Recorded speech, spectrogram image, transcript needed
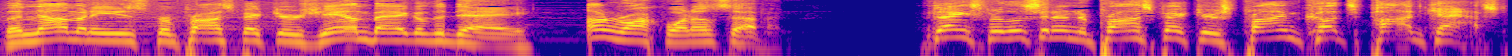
the nominees for Prospector's Yam Bag of the Day on Rock 107. Thanks for listening to Prospector's Prime Cuts podcast.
